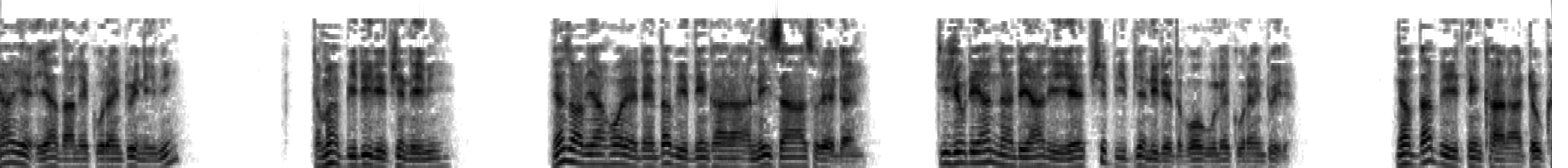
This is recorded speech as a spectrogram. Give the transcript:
ရားရဲ့အရာသာလဲကိုယ်တိုင်တွေ့နေပြီဓမ္မပီတိတွေဖြစ်နေပြီမြတ်စွာဘုရားဟောတဲ့အတိုင်းတပ်ပိသင်္ခါရအနိစ္စဆိုတဲ့အတိုင်း ဒီယုတ်တရားနံတရားတွေရဲ့ဖြစ်ပြီးပြည့်နေတဲ့သဘောကိုလည်းကိုယ်တိုင်တွေ့တယ်။နောက်တပ်ပိသင်္ခါရဒုက္ခ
